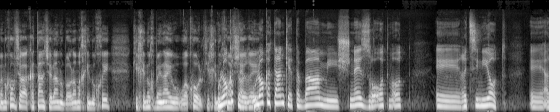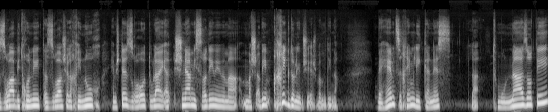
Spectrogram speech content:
במקום הקטן שלנו, בעולם החינוכי, כי חינוך בעיניי הוא, הוא הכל, כי חינוך הוא לא מאפשר... קטן, אה, הוא לא קטן כי אתה בא משני זרועות מאוד אה, רציניות. אה, הזרוע הביטחונית, הזרוע של החינוך, הם שתי זרועות, אולי שני המשרדים עם המשאבים הכי גדולים שיש במדינה. והם צריכים להיכנס לתמונה הזאתי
